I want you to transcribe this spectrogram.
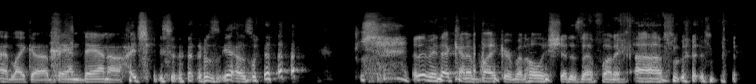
I had like a bandana. I it was yeah. It was, I didn't mean that kind of biker, but holy shit, is that funny? Um,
